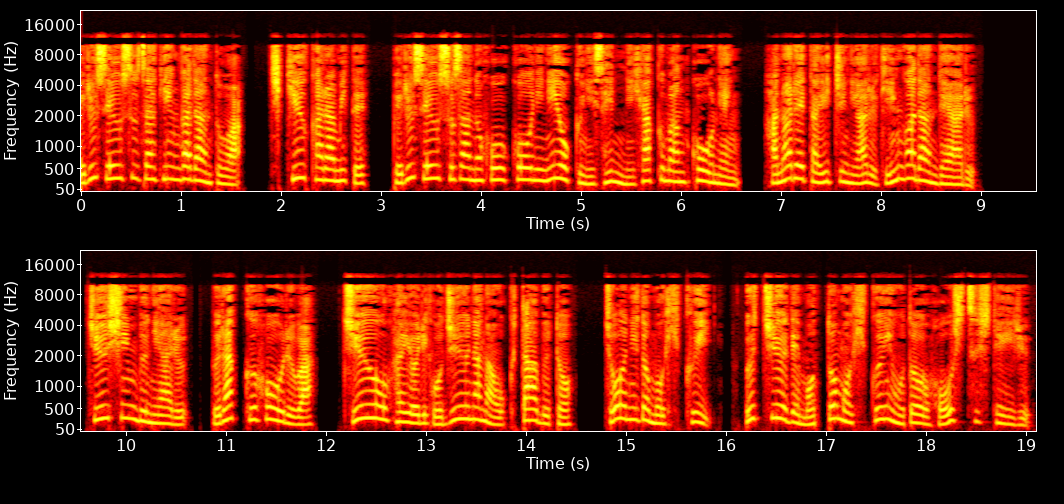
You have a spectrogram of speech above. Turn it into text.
ペルセウス座銀河団とは、地球から見て、ペルセウス座の方向に2億2200万光年、離れた位置にある銀河団である。中心部にあるブラックホールは、中央波より57オクターブと、超二度も低い、宇宙で最も低い音を放出している。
